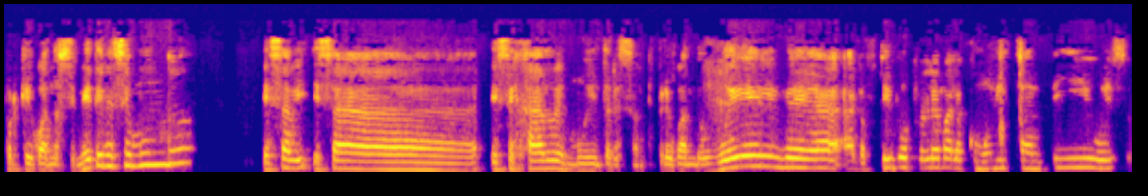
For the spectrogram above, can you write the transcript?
porque cuando se mete en ese mundo, esa, esa, ese jado es muy interesante, pero cuando vuelve a, a los tipos de problemas los comunistas antiguos,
